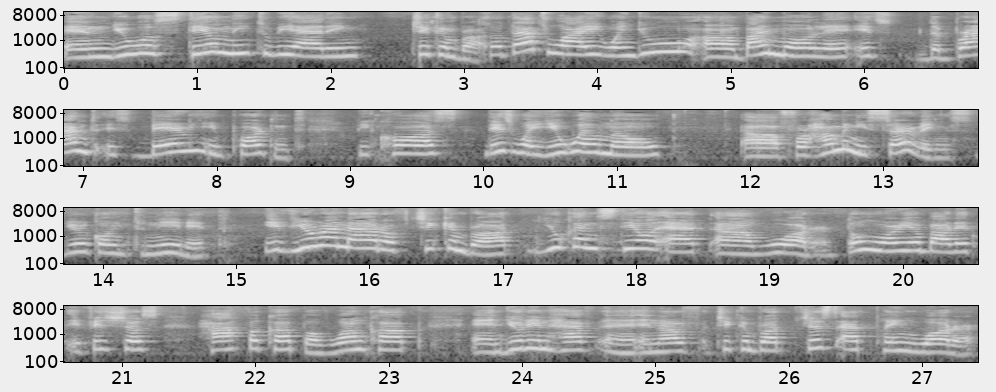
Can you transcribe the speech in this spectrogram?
And you will still need to be adding chicken broth. So that's why when you uh, buy mole, it's the brand is very important because this way you will know uh, for how many servings you're going to need it. If you run out of chicken broth, you can still add uh, water. Don't worry about it. If it's just half a cup or one cup and you didn't have uh, enough chicken broth, just add plain water.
